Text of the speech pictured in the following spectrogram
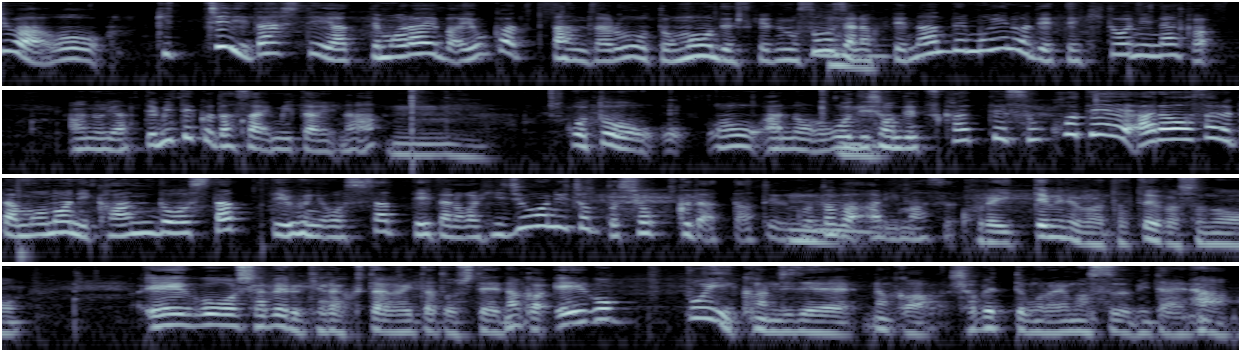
手話をきっちり出してやってもらえばよかったんだろうと思うんですけれどもそうじゃなくて何でもいいので適当になんかあのやってみてくださいみたいなうんことををあのオーディションで使って、そこで表されたものに感動したっていうふうにおっしゃっていたのが非常にちょっとショックだったということがあります。これ言ってみれば例えばその英語を喋るキャラクターがいたとしてなんか英語っぽい感じでなんか喋ってもらえますみたいな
